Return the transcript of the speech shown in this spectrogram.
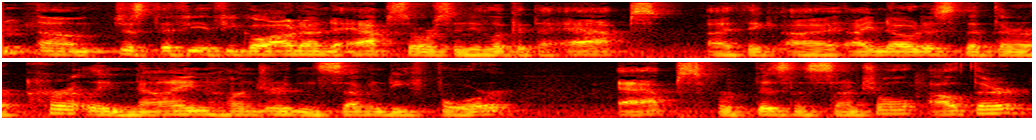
um, just if you, if you go out onto AppSource and you look at the apps, I think I, I noticed that there are currently 974 apps for Business Central out there.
